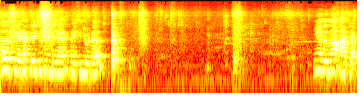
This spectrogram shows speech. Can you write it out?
ആകെ വൃത്തികേടൊക്കെ വെച്ചിട്ടുണ്ട് ഞാൻ പൈപ്പിന്റെ ഇനി അതൊന്ന് ആറ്റാം.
